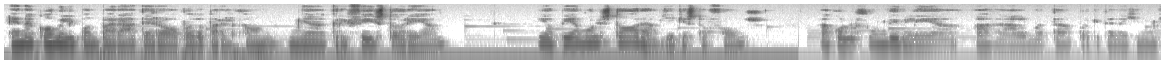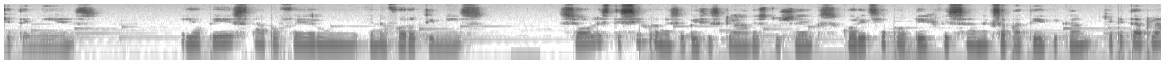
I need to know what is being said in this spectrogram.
Ένα ακόμη λοιπόν παράτερο από το παρελθόν, μια κρυφή ιστορία, η οποία μόλις τώρα βγήκε στο φως, ακολουθούν βιβλία, αγάλματα, πρόκειται να γίνουν και ταινίες, οι οποίες θα αποφέρουν ένα φόρο τιμής σε όλες τις σύγχρονες επίσης κλάδες του σεξ, κορίτσια που απήχθησαν, εξαπατήθηκαν και έπειτα απλά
